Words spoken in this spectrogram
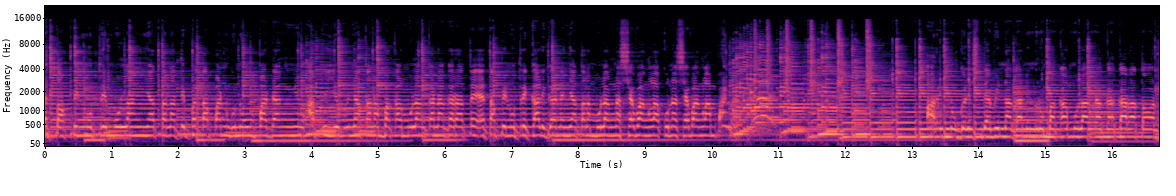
petak tinutri mulangnya tanah tipe petapan gunung padangnya api yeunya tanah bakal mulang ka nagara teh eta pinutri kali nyata tanah mulang nasewang lakuna sewang lampan. Ari nu gelis Dewi naganing bakal mulang ka karaton.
